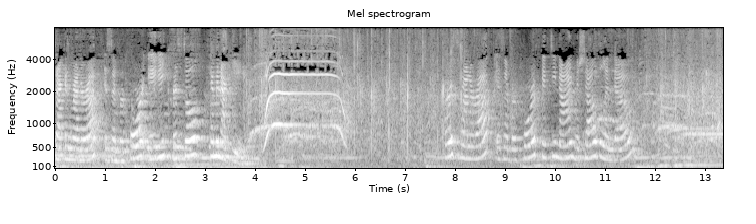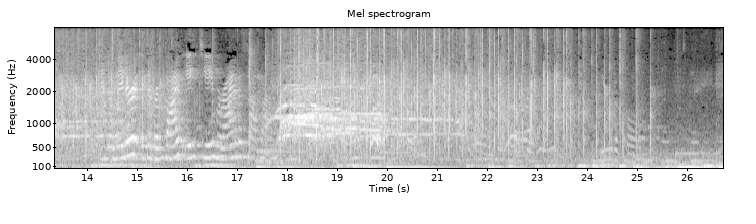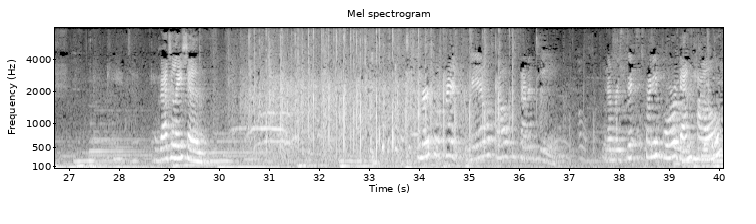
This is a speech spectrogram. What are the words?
Second runner-up is number 480, Krystal Kamieniecki. First runner-up is number 459, Michelle Galindo. And the winner is number 518, Mohayra Mustafa. Congratulations. Commercial print, male 12 to 17. Number 624, Ben Powell.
